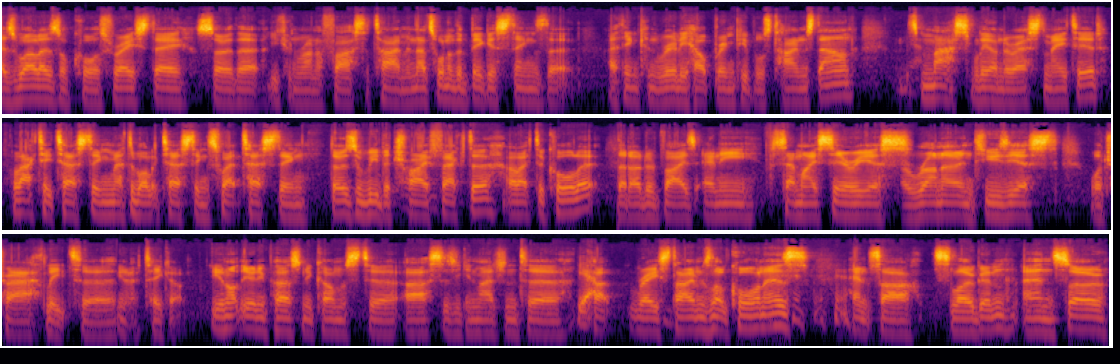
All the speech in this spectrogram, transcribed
as well as, of course, race day so that you can run a faster time. And that's one of the biggest things that I think can really help bring people's times down. It's massively underestimated. Lactate testing, metabolic testing, sweat testing, those would be the trifecta, I like to call it, that I'd advise any semi-serious runner, enthusiast, or triathlete to you know, take up. You're not the only person who comes to us, as you can imagine, to yeah. cut race times, not corners, hence our slogan. And so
